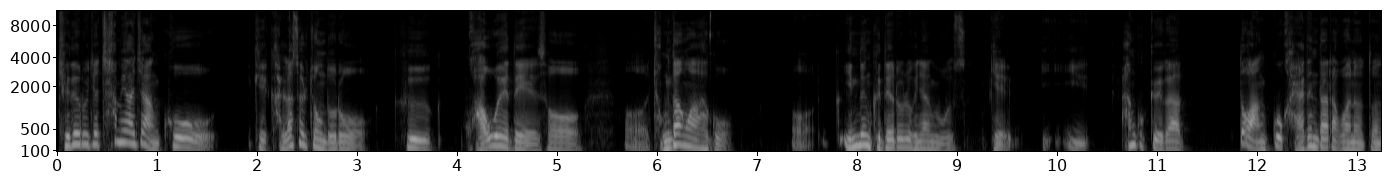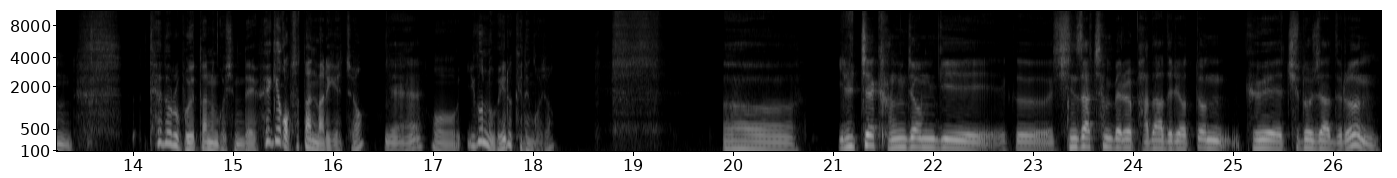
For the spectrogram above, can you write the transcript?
제대로 이제 참여하지 않고 이렇게 갈라설 정도로 그 과오에 대해서 어, 정당화하고 어, 있는 그대로를 그냥 뭐 수- 이렇게 이, 이 한국 교회가 떠안고 가야 된다라고 하는 어떤 태도를 보였다는 것인데 회개가 없었단 말이겠죠. 예. 어, 이건 왜 이렇게 된 거죠? 어, 일제 강점기 그 신사 참배를 받아들였던 교회 지도자들은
